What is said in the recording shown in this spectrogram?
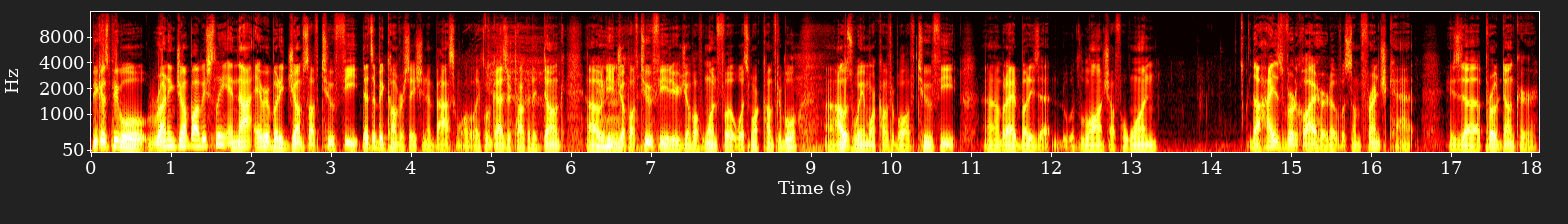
because people running jump obviously, and not everybody jumps off two feet. That's a big conversation in basketball. Like when guys are talking to dunk, uh, do you Mhm. jump off two feet or you jump off one foot? What's more comfortable? Uh, I was way more comfortable off two feet, uh, but I had buddies that would launch off of one. The highest vertical I heard of was some French cat. He's a pro dunker.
